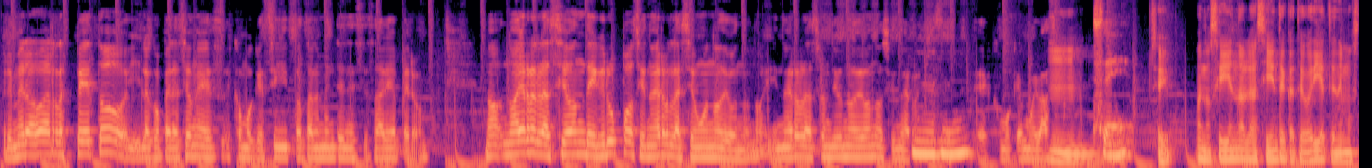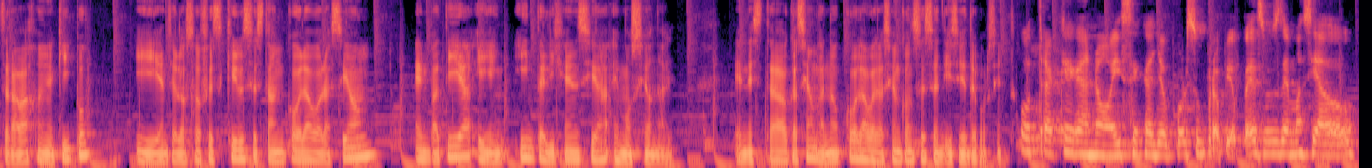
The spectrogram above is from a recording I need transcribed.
primero va el respeto y la cooperación es, como que sí, totalmente necesaria, pero no, no hay relación de grupo si no hay relación uno de uno, ¿no? Y no hay relación de uno de uno si no hay respeto. Es como que muy básico. Mm. Sí. Sí. Bueno, siguiendo la siguiente categoría, tenemos trabajo en equipo y entre los soft skills están colaboración, empatía y inteligencia emocional. En esta ocasión ganó colaboración con 67%. Otra que ganó y se cayó por su propio peso es demasiado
